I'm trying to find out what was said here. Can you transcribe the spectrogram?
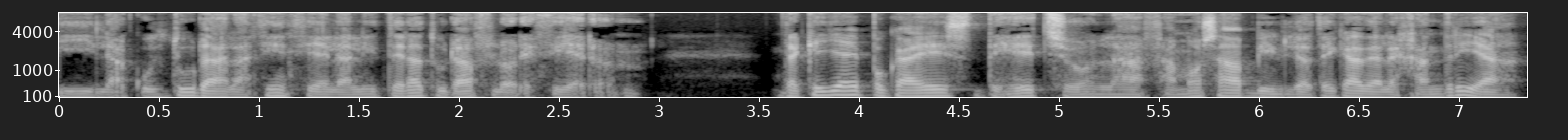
y la cultura, la ciencia y la literatura florecieron. De aquella época es, de hecho, la famosa Biblioteca de Alejandría,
